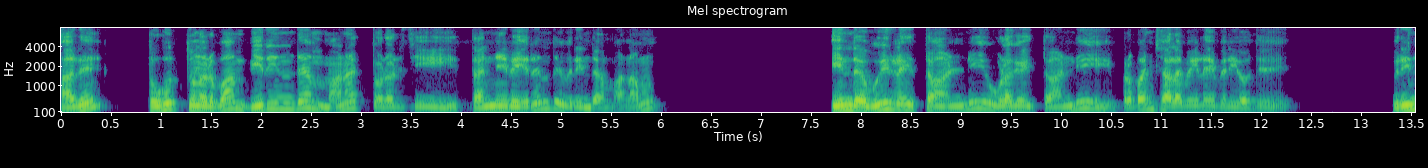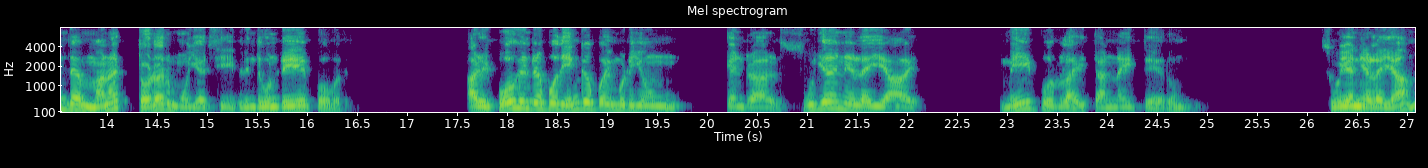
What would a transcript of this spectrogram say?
அது தொகுத்துணர்வாம் விரிந்த மன தொடர்ச்சி தன்னிலிருந்து விரிந்த மனம். இந்த உயிர்களை தாண்டி உலகை தாண்டி பிரபஞ்ச அளவிலே விரிவது. விரிந்த மன தொடர் முயற்சி விரிந்து கொண்டே போவது. அப்படி போகின்ற போது எங்க போய் முடியும்? என்றால் சுயநிலையாய் மெய்ப்பொருளாய் தன்னை தேரும். சுயநிலையாம்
